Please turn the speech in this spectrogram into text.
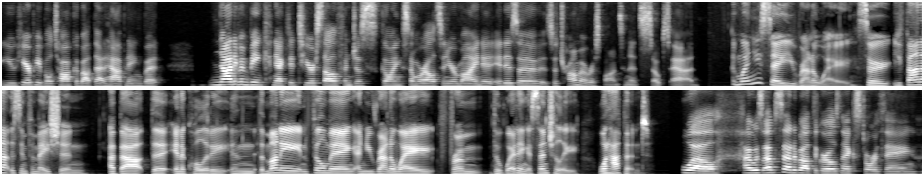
You hear people talk about that happening but not even being connected to yourself and just going somewhere else in your mind it, it is a it's a trauma response and it's so sad And when you say you ran away, so you found out this information about the inequality in the money and filming, and you ran away from the wedding essentially. What happened? Well, I was upset about the girls next door thing.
